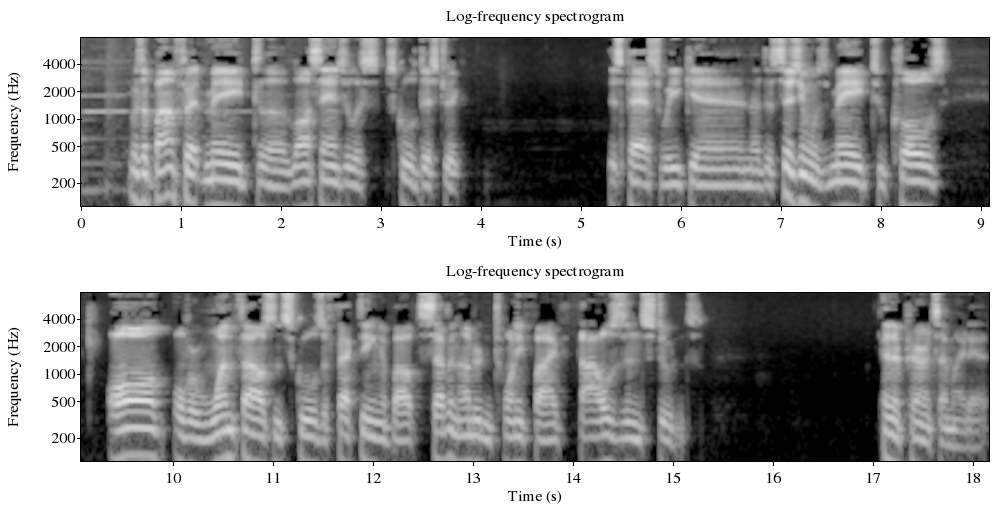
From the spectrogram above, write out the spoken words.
There was a bomb threat made to the Los Angeles School District this past weekend. A decision was made to close all over 1,000 schools, affecting about 725,000 students and their parents, I might add.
